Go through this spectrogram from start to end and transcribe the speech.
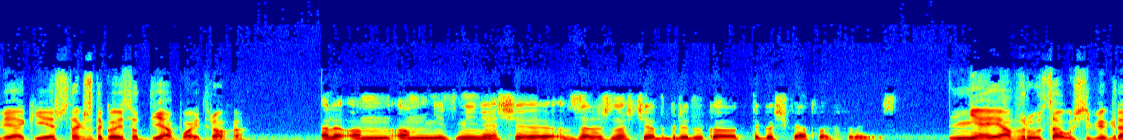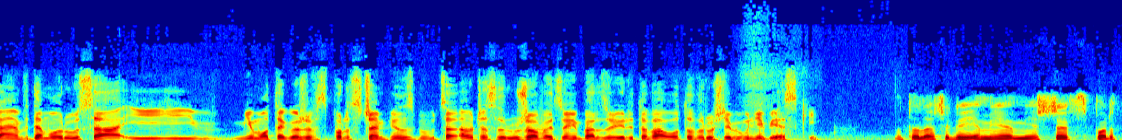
wie jaki jeszcze. Także tego jest od diabła i trochę. Ale on, on nie zmienia się w zależności od gry, tylko od tego światła, które jest. Nie, ja w Rusa u siebie grałem w demo Rusa i mimo tego, że w Sports Champions był cały czas różowy, co mnie bardzo irytowało, to w Rusie był niebieski. No to dlaczego ja miałem jeszcze w Sport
